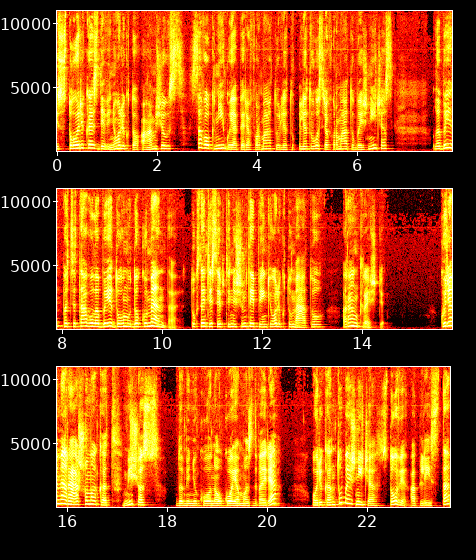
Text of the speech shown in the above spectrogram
istorikas XIX amžiaus savo knygoje apie reformatų, Lietuvos reformatų bažnyčias labai pacitavo labai įdomų dokumentą 1715 m. rankraštį, kuriame rašoma, kad mišios Dominikonų aukojamos dvare, o Rikantų bažnyčia stovi apleista.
